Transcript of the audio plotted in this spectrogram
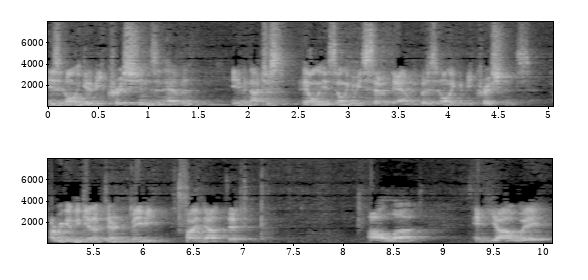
is it only going to be Christians in heaven? Even not just only is it only going to be Seventh day Adventists, but is it only going to be Christians? Are we going to get up there and maybe find out that Allah and Yahweh,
